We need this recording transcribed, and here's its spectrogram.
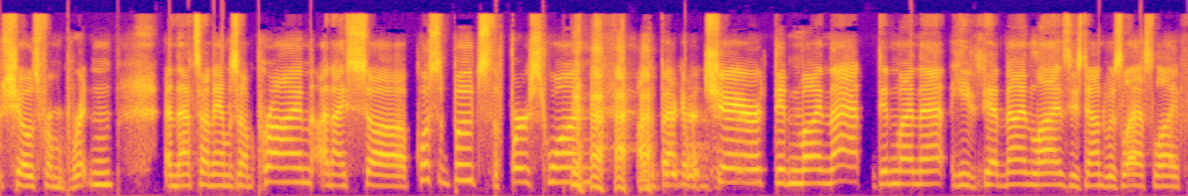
shows from Britain, and that's on Amazon Prime. And I saw Puss in Boots, the first one, on the back of a chair. Didn't mind that. Didn't mind that. He had nine lives. He's down to his last life.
